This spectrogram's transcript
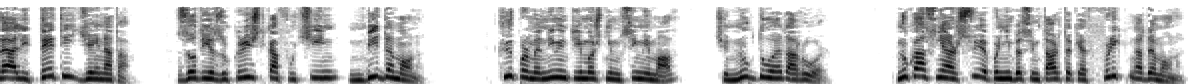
realiteti gjejnë ata? Zoti Jezu Krisht ka fuqinë mbi demonët. Ky për mendimin tim është një mësim i madh që nuk duhet harruar. Nuk ka asnjë arsye për një besimtar të ketë frikë nga demonët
